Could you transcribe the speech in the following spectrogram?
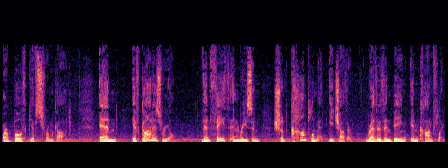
are both gifts from God. And if God is real, then faith and reason should complement each other rather than being in conflict.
